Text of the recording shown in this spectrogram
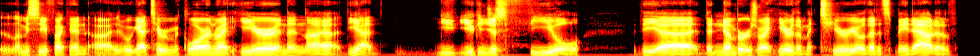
let me see if I can. Uh, we got Terry McLaurin right here, and then uh, yeah, you you can just feel the uh, the numbers right here, the material that it's made out of,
